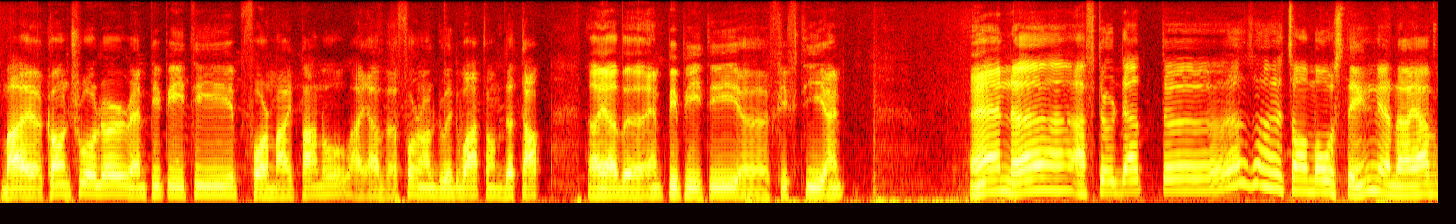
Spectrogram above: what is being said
My controller MPPT for my panel. I have a 400 watt on the top. I have a MPPT uh, 50 amp and uh, after that uh, it's almost thing and I have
